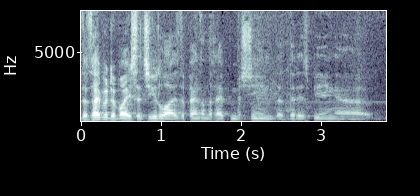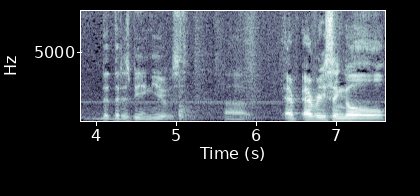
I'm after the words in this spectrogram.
The type of device that's utilized depends on the type of machine that, that is being, uh, that, that is being used. Uh, ev- Every single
